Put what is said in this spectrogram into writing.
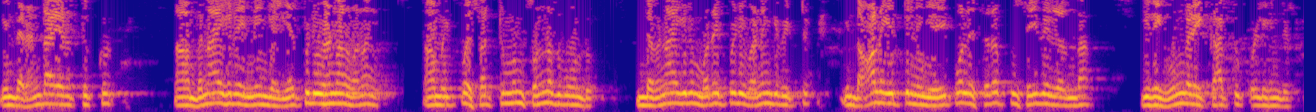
இந்த இரண்டாயிரத்துக்குள் நாம் விநாயகரை நீங்கள் எப்படி வேணாலும் வணங்க. நாம் இப்ப சற்று முன் சொன்னது போன்று இந்த விநாயகரை முறைப்படி வணங்கிவிட்டு இந்த ஆலயத்தில் நீங்கள் இதை போல சிறப்பு செய்திருந்தால் இதை உங்களை காத்துக் கொள்கின்றீர்கள்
